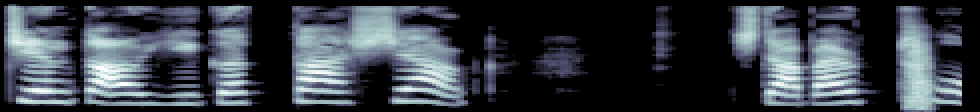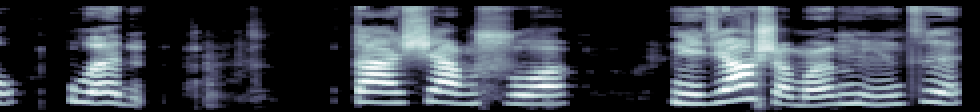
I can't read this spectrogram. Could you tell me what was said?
见到一个大象，小白兔问大象说：“你叫什么名字？”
